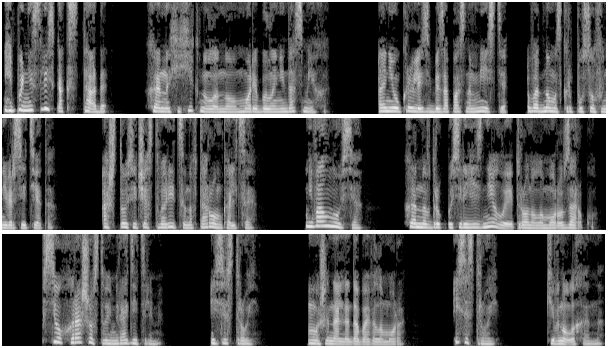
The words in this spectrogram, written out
И понеслись, как стадо». Хенна хихикнула, но море было не до смеха. Они укрылись в безопасном месте, в одном из корпусов университета. А что сейчас творится на втором кольце? Не волнуйся. Ханна вдруг посерьезнела и тронула Мору за руку. Все хорошо с твоими родителями. И сестрой. Машинально добавила Мора. И сестрой. Кивнула Ханна.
